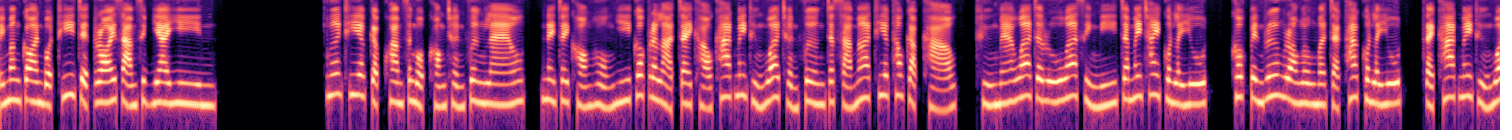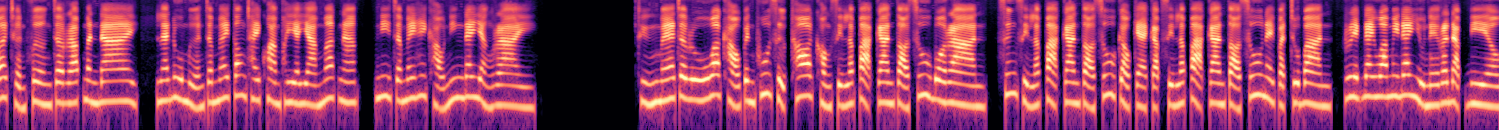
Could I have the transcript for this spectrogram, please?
ยมังกรบทที่ 730 ยายีน เมื่อเทียบกับความสงบของเฉินเฟิงแล้ว ในใจของหงยี่ก็ประหลาดใจเขาคาดไม่ถึงว่าเฉินเฟิงจะสามารถเทียบเท่ากับเขา ถึงแม้ว่าจะรู้ว่าสิ่งนี้จะไม่ใช่กลยุทธ์ก็เป็นเรื่องรองลงมาจากท่ากลยุทธ์ แต่คาดไม่ถึงว่าเฉินเฟิงจะรับมันได้ และดูเหมือนจะไม่ต้องใช้ความพยายามมากนัก นี่จะไม่ให้เขานิ่งได้อย่างไร ถึงแม้จะรู้ว่าเขาเป็นผู้สืบทอดของศิลปะการต่อสู้โบราณ ซึ่งศิลปะการต่อสู้เก่าแก่กับศิลปะการต่อสู้ในปัจจุบัน เรียกได้ว่าไม่ได้อยู่ในระดับเดียว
